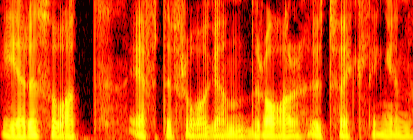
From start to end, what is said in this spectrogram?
är det så att efterfrågan drar utvecklingen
